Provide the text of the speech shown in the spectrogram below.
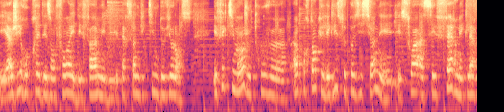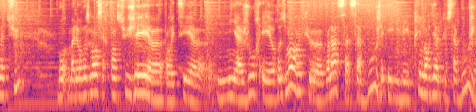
et agir auprès des enfants et des femmes et des personnes victimes de violences. Effectivement, je trouve euh, important que l'Église se positionne et, soit assez ferme et claire là-dessus. Bon, malheureusement, certains sujets euh, ont été euh, mis à jour et heureusement hein, que voilà, ça, ça, bouge et il est primordial que ça bouge.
